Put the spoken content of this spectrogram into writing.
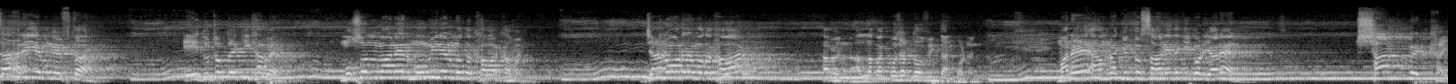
সাহারি এবং ইফতার। এই দুটোতে কি খাবেন? মুসলমানের মুমিনের মতো খাবার খাবেন। জানোয়ারের মতো খাবার খাবেন আল্লাহ পাক বোঝার তৌফিক দান করেন। মানে আমরা কিন্তু সাহারিতে কি করি জানেন? ষাট পেট খাই।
